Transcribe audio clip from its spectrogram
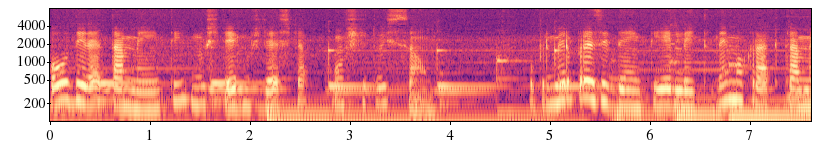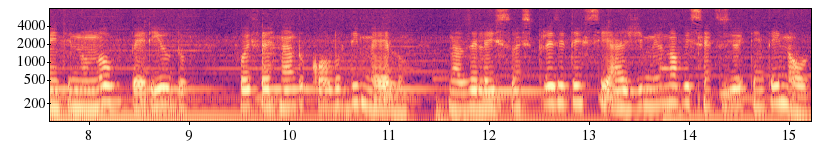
ou diretamente nos termos desta Constituição. O primeiro presidente eleito democraticamente no novo período foi Fernando Collor de Mello, nas eleições presidenciais de 1989.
